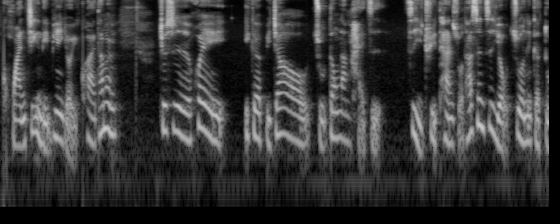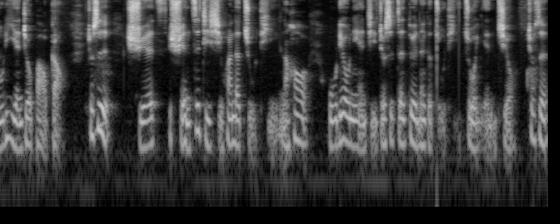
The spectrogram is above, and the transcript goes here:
环境里面有一块，他们就是会一个比较主动让孩子自己去探索。他甚至有做那个独立研究报告，就是学选自己喜欢的主题，然后。五六年级就是针对那个主题做研究，就是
